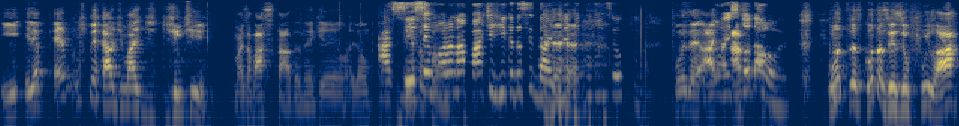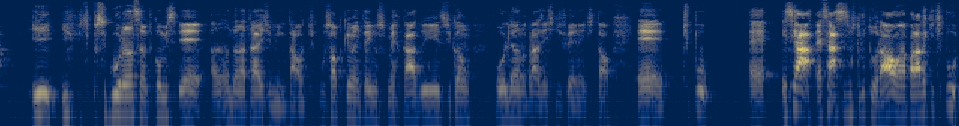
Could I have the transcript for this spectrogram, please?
E ele é, é um supermercado de mais de gente mais abastada, né? Que é, ele é um, Às vezes você fama. mora na parte rica da cidade, né? Seu cu. Pois é, a- isso as- toda hora. quantas, quantas vezes eu fui lá e, e tipo, segurança ficou me, é, andando atrás de mim e tal. Tipo, só porque eu entrei no supermercado e eles ficam olhando pra gente diferente e tal. É, tipo, é, esse, esse racismo estrutural é uma parada que, tipo,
